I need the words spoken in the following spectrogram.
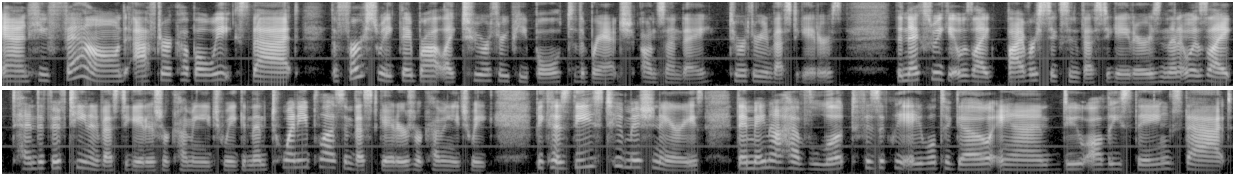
And he found after a couple weeks that the first week they brought like two or three people to the branch on Sunday two or three investigators. The next week it was like five or six investigators, and then it was like 10 to 15 investigators were coming each week, and then 20 plus investigators were coming each week. Because these two missionaries, they may not have looked physically able to go and do all these things that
